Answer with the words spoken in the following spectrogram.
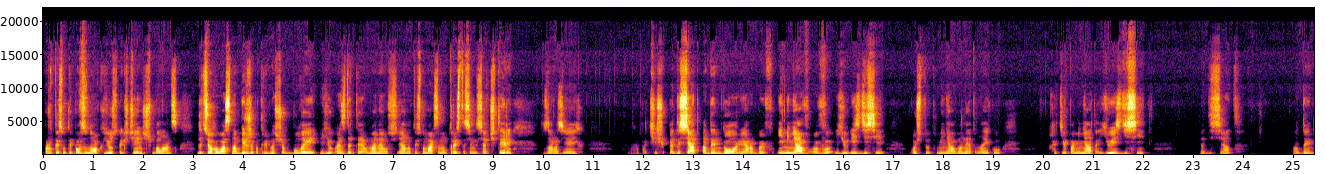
протиснутий повзунок Use Exchange Balance. Для цього у вас на біржі потрібно, щоб були USDT. У мене ось я натисну максимум 374. Зараз я їх е, почищу. 51 долар я робив і міняв в USDC. Ось тут міняв монету, на яку хотів поміняти USDC. 51.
